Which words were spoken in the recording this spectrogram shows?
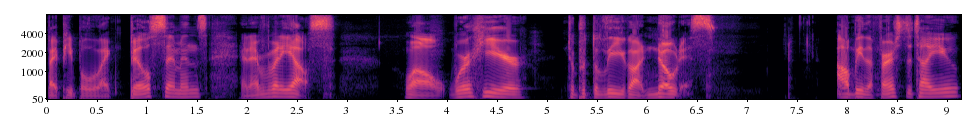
by people like Bill Simmons and everybody else. Well, we're here to put the league on notice. I'll be the first to tell you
